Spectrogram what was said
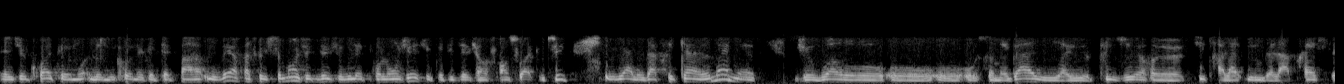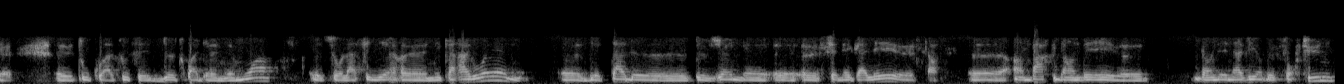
et je crois que moi, le micro n'était peut-être pas ouvert, parce que justement, je, disais je voulais prolonger ce que disait Jean-François tout de suite. Il y a les Africains eux-mêmes. Je vois au, au- au- Sénégal, il y a eu plusieurs euh, titres à la une de la presse, euh, tout quoi, tous ces deux, trois derniers mois, euh, sur la filière nicaraguayenne. Euh, des tas de, jeunes sénégalais embarquent dans des navires de fortune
